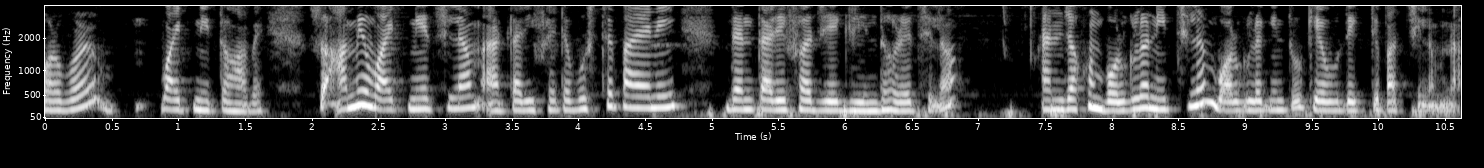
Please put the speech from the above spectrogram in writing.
পরপর হোয়াইট নিতে হবে। সো আমি হোয়াইট নিয়েছিলাম, আর তারিফা এটা বুঝতে পারেনি। দেন তারিফা যে গ্রিন ধরেছিল। অ্যান্ড যখন বলগুলো নিচ্ছিলাম বলগুলো কিন্তু কেউ দেখতে পাচ্ছিলাম না।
